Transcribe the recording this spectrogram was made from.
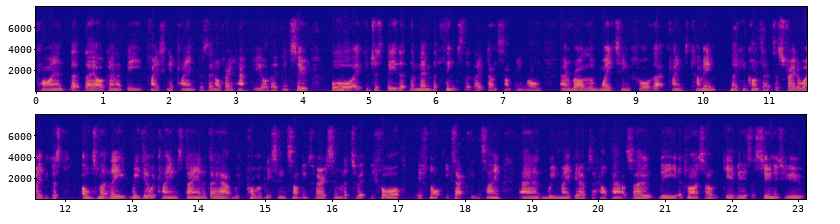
client that they are going to be facing a claim because they're not very happy or they've been sued, or it could just be that the member thinks that they've done something wrong, and rather than waiting for that claim to come in, they can contact us straight away because ultimately we deal with claims day in and day out. We've probably seen something very similar to it before, if not exactly the same, and we may be able to help out. So the advice I would give is as soon as you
